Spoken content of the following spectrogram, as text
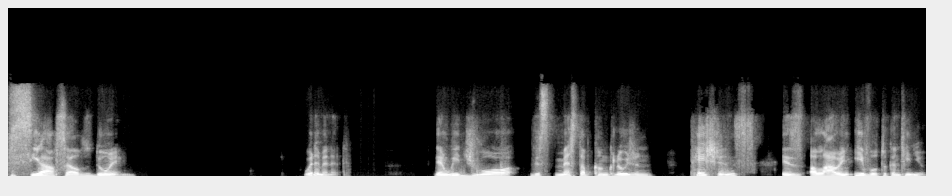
see ourselves doing. Wait a minute. Then we draw this messed up conclusion. Patience is allowing evil to continue.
